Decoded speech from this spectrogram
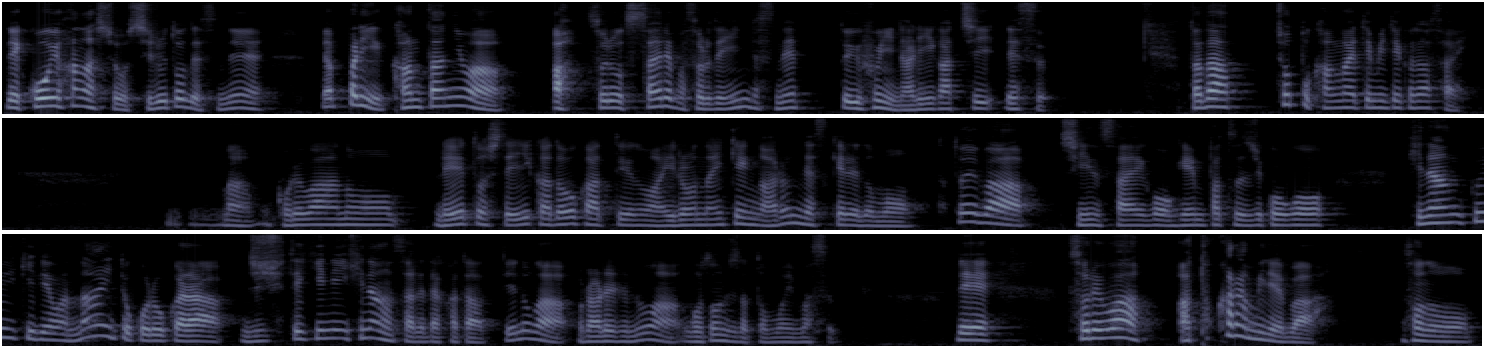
で、こういう話を知るとですね、やっぱり簡単には、あ、それを伝えればそれでいいんですねというふうになりがちです。ただ、ちょっと考えてみてください。まあ、これはあの例としていいかどうかっていうのはいろんな意見があるんですけれども例えば震災後原発事故後避難区域ではないところから自主的に避難された方っていうのがおられるのはご存知だと思います。でそれは後から見ればその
